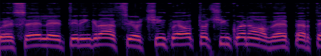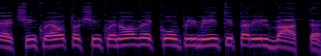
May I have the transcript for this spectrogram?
QSL. Ti ringrazio, 5859 eh, per te, 5859, complimenti per il VAT.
